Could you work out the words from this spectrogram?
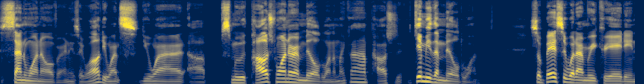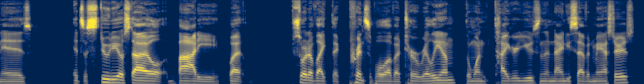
Send one over. And he's like, well, do you want, do you want a smooth polished one or a milled one? I'm like, ah, polished. Give me the milled one. So basically, what I'm recreating is it's a studio style body, but sort of like the principle of a Teryllium, the one Tiger used in the 97 Masters.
